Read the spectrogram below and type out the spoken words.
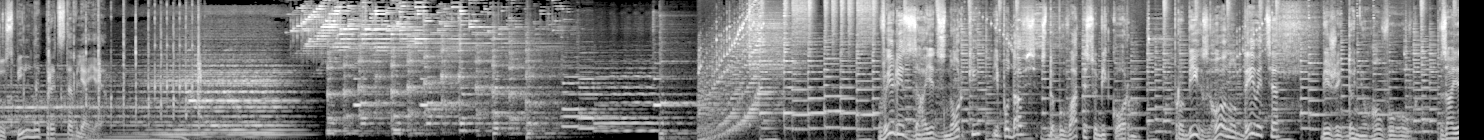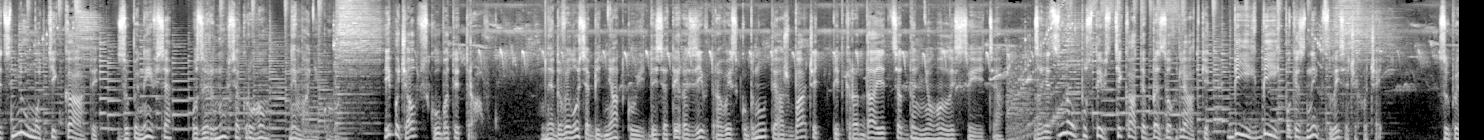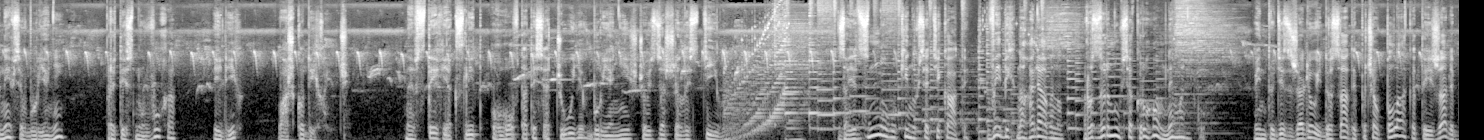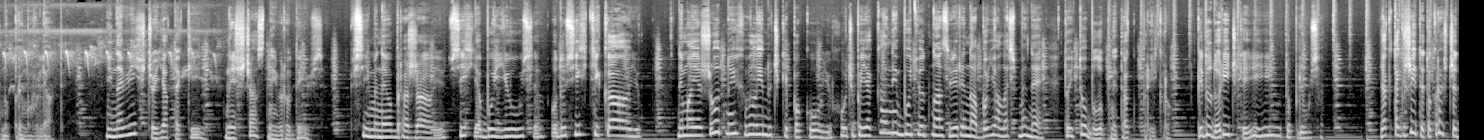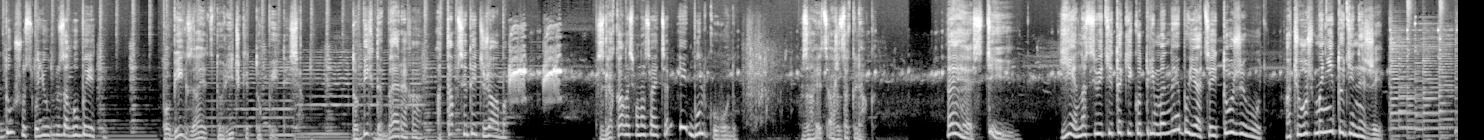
Суспільне представляє. Виліз заєць з норки і подався здобувати собі корм. Пробіг з гону, дивиться, біжить до нього вовк. Заєць нумо тікати, зупинився, озирнувся кругом, нема нікого. І почав скубати травку. Не довелося біднятку й десяти разів трави скубнути, аж бачить, підкрадається до нього лисиця. Заєць знов пустив стікати без оглядки, біг, біг, поки зник з лисячих очей. Зупинився в бур'яні, притиснув вуха і ліг, важко дихаючи. Не встиг як слід оговтатися, чує в бур'яні щось зашелестіло. Заєць знову кинувся тікати, вибіг на галявину, роззирнувся кругом нема. Він тоді з жалю й досади почав плакати і жалібно примовляти. І навіщо я такий нещасний вродився? Всі мене ображають, всіх я боюся, од усіх тікаю. Немає жодної хвилиночки покою, хоч би яка-небудь одна звірина боялась мене, то й то було б не так прикро. Піду до річки і утоплюся. Як так жити, то краще душу свою загубити. Побіг заєць до річки топитися. Добіг до берега, а там сидить жаба. Злякалась вона зайця і бульку воду. Заєць аж закляк. Еге, стій. Є на світі такі, котрі мене бояться і то живуть. А чого ж мені тоді не жити?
